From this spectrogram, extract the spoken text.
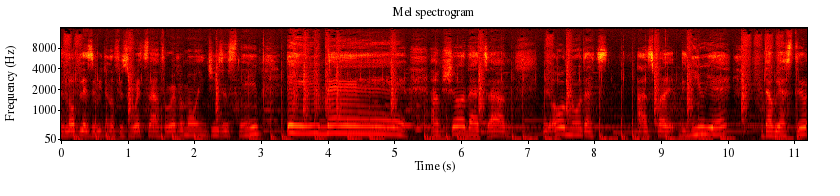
The Lord bless the reading of His words now and forevermore in Jesus' name. Amen. I'm sure that um, we all know that as for the new year that we are still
